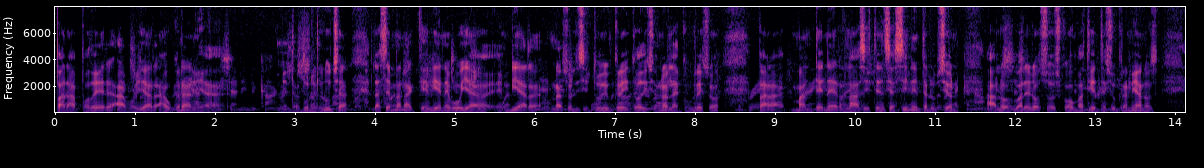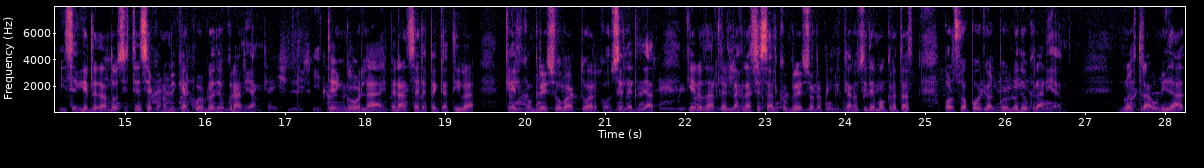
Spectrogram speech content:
para poder apoyar a Ucrania mientras dure la lucha. La semana que viene voy a enviar una solicitud de un crédito adicional al Congreso para mantener la asistencia sin interrupción a los valerosos combatientes ucranianos y seguirle dando asistencia económica al pueblo de Ucrania. Y tengo la esperanza y la expectativa que el Congreso va a actuar con celeridad. Quiero darles las gracias al Congreso, republicanos y demócratas, por su apoyo al pueblo de Ucrania. Nuestra unidad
